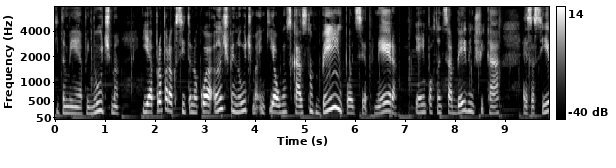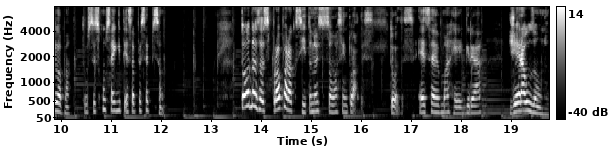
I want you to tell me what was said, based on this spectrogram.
que também é a penúltima, e a proparoxítona com a antepenúltima, em que alguns casos também pode ser a primeira, e é importante saber identificar essa sílaba, então vocês conseguem ter essa percepção. Todas as proparoxítonas são acentuadas, todas. Essa é uma regra geralzona,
